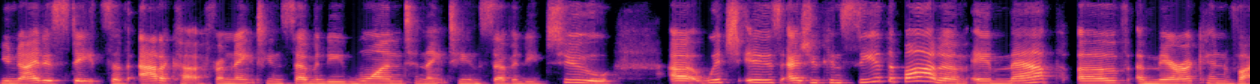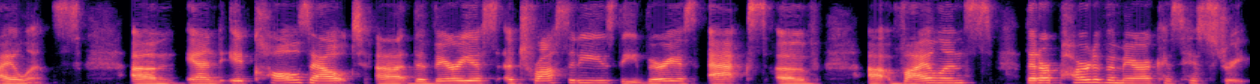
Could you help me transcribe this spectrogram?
United States of Attica from 1971 to 1972, uh, which is, as you can see at the bottom, a map of American violence. Um, and it calls out uh, the various atrocities, the various acts of uh, violence that are part of America's history.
